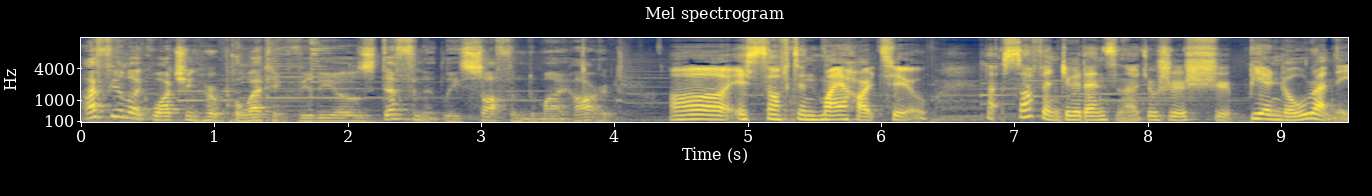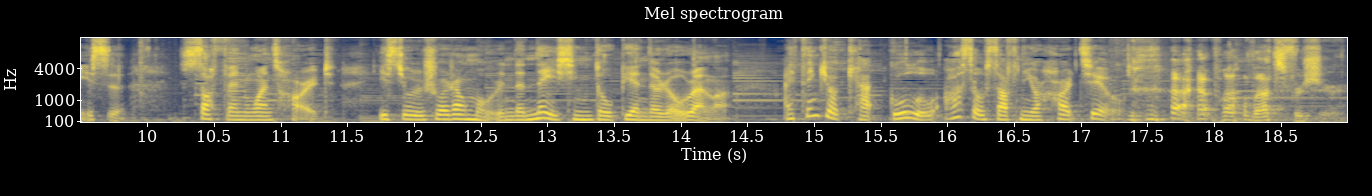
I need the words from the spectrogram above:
I feel like watching her poetic videos definitely softened my heart. 哦、i t softened my heart too. 那 soften 这个单词呢，就是使变柔软的意思。Soften one's heart，意思就是说让某人的内心都变得柔软了。I think your cat Gulu also softened your heart too. well, that's for sure.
